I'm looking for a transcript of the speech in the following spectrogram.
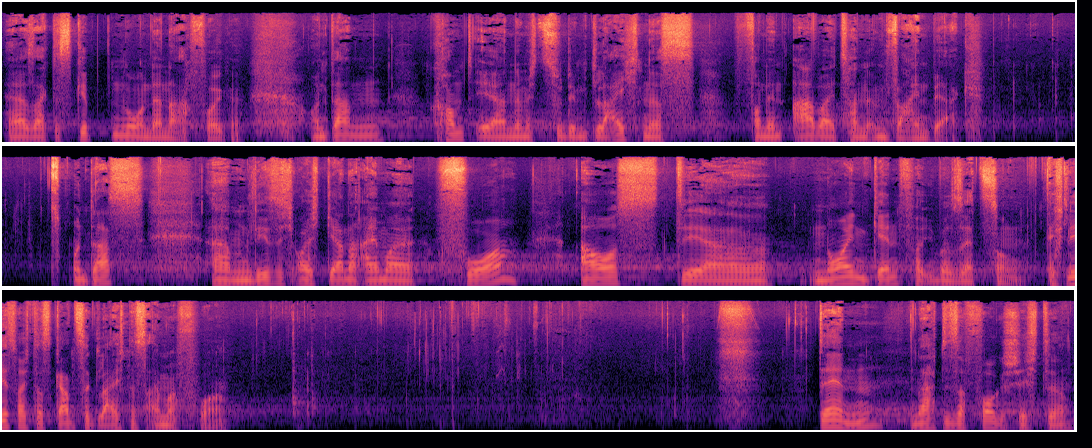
Er sagt, es gibt einen Lohn der Nachfolge. Und dann kommt er nämlich zu dem Gleichnis von den Arbeitern im Weinberg. Und das ähm, lese ich euch gerne einmal vor aus der neuen Genfer Übersetzung. Ich lese euch das ganze Gleichnis einmal vor. Denn, nach dieser Vorgeschichte,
